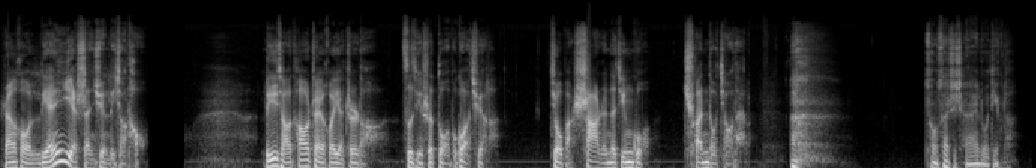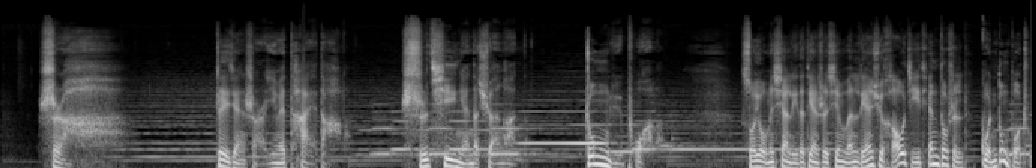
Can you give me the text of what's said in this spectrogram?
然后连夜审讯李小涛。李小涛这回也知道自己是躲不过去了，就把杀人的经过全都交代了。啊，总算是尘埃落定了。是啊，这件事儿因为太大了，十七年的悬案呢，终于破了。所以我们县里的电视新闻连续好几天都是滚动播出。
